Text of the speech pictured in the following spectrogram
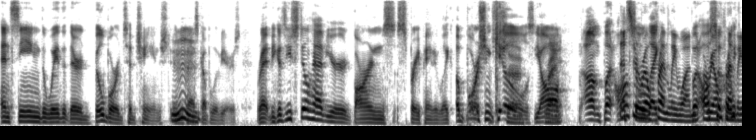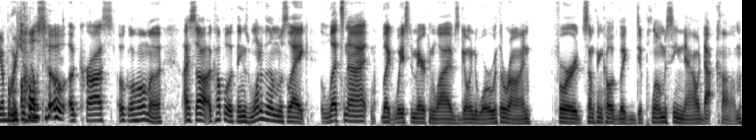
and seeing the way that their billboards have changed in Mm. the past couple of years. Right, because you still have your barns spray painted like abortion kills, y'all. Right. Um, but That's also a real like, friendly one. but a also real friendly like, abortion bill. Also across Oklahoma, I saw a couple of things. One of them was like, let's not like waste American lives going to war with Iran for something called like diplomacynow.com. Uh,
